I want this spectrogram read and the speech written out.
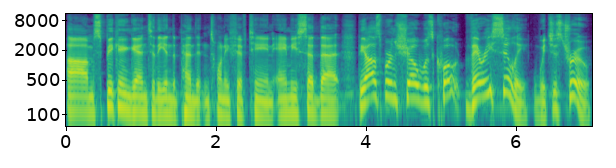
Um, speaking again to The Independent in 2015, Amy said that the Osbourne show was, quote, very silly, which is true,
